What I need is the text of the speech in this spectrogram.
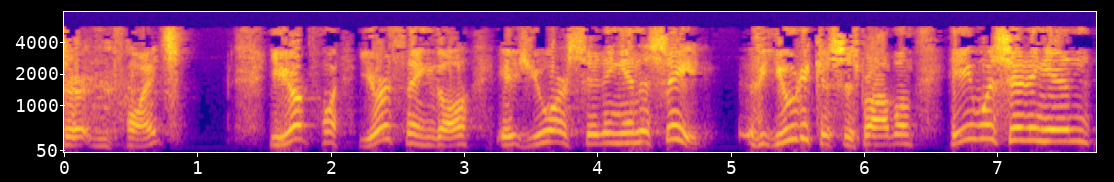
certain points. Your point, your thing though, is you are sitting in a seat. Eutychus' problem, he was sitting in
